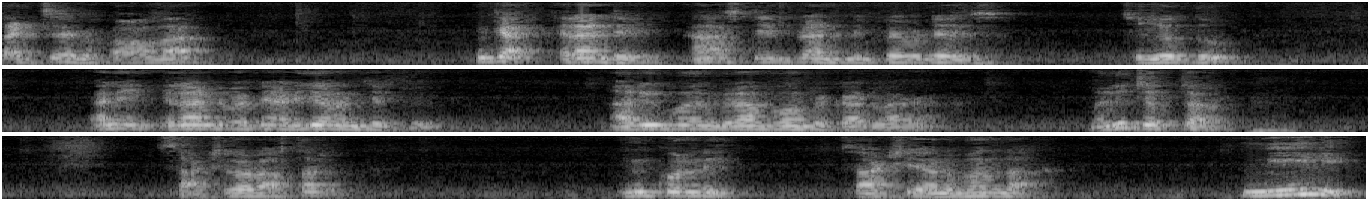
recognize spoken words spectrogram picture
ప్రత్యేక హోదా. ఇంకా ఇలాంటివి ఆ, స్టీల్ ప్లాంట్ని ప్రైవేటైజ్ చేయొద్దు అని ఇలాంటివన్నీ అడిగామని చెప్పి అరిగిపోయిన గ్రామఫోన్ రికార్డ్ లాగా మళ్ళీ చెప్తారు. సాక్షిలో రాస్తారు. ఇంకొన్ని సాక్షి అనుబంధ నీలి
